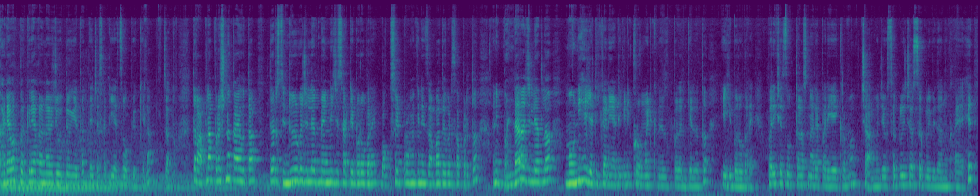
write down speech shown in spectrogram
खड्यावर प्रक्रिया करणारे जे उद्योग येतात त्याच्यासाठी याचा उपयोग केला जातो. तर आपला प्रश्न काय होता? तर सिंधुदुर्ग जिल्ह्यात मॅग्नेचे साठे बरोबर आहे. बॉक्साईट प्रामुख्याने जांबा दगड सापडतं आणि भंडारा जिल्ह्यातलं मौनी हे जे ठिकाणी या ठिकाणी क्रोमाईट खनिज उत्पादन केलं जातं. हेही बरोबर आहे. परीक्षेचं उत्तर असणाऱ्या पर्याय क्रमांक चार म्हणजे सगळीच्या सगळी विधानं काय आहेत?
